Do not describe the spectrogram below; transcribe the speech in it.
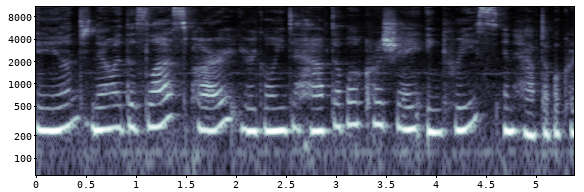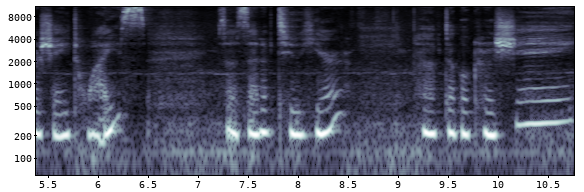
and now at this last part you're going to half double crochet increase and half double crochet twice. So a set of two here half double crochet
